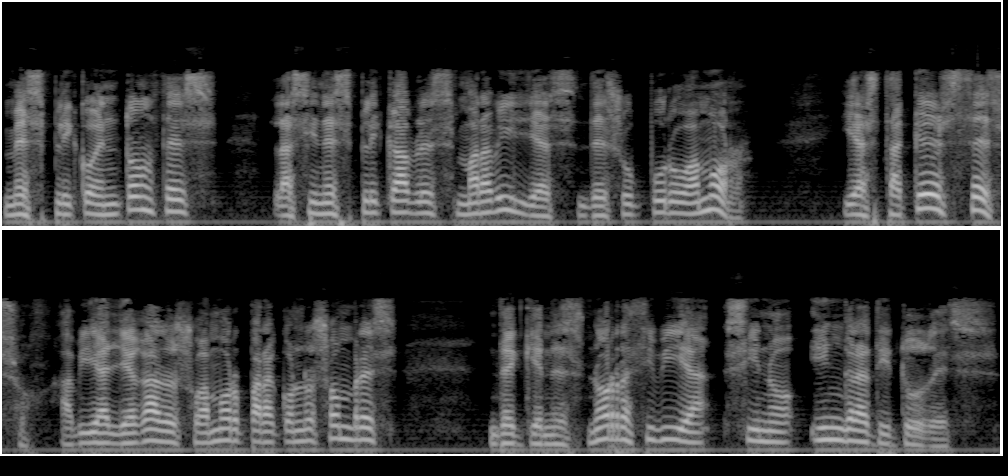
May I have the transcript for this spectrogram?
Me explicó entonces las inexplicables maravillas de su puro amor, y hasta qué exceso había llegado su amor para con los hombres, de quienes no recibía sino ingratitudes.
